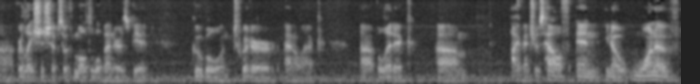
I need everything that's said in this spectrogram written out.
uh, relationships with multiple vendors, be it Google and Twitter, Analec, uh, Validic, um, iVentures Health, and you know, one of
